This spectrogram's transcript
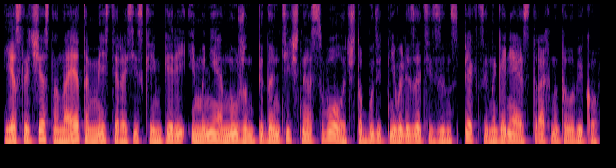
Если честно, на этом месте Российской империи и мне нужен педантичная сволочь, что будет не вылезать из инспекции, нагоняя страх на толовиков.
